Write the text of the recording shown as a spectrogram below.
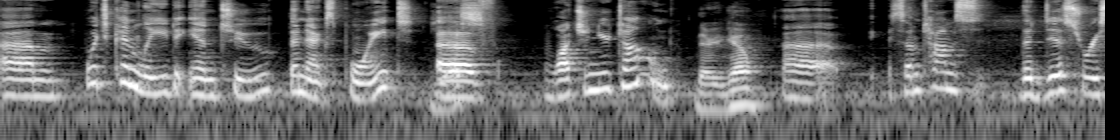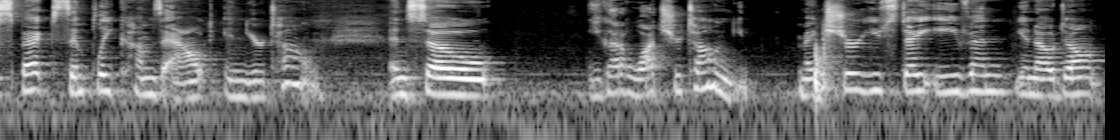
Um, which can lead into the next point yes. of watching your tone. There you go. Uh, sometimes the disrespect simply comes out in your tone. And so you got to watch your tone make sure you stay even. You know, don't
